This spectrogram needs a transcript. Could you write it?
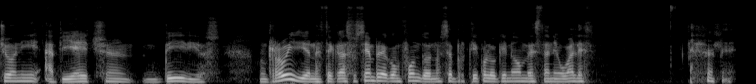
Johnny Aviation Videos. Video en este caso, siempre confundo, no sé por qué coloqué nombres tan iguales.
